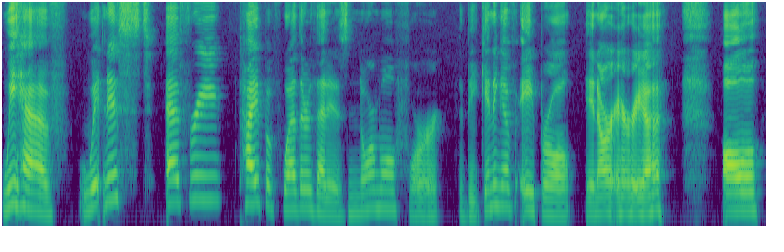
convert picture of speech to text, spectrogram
We have witnessed every type of weather that is normal for the beginning of April in our area, all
